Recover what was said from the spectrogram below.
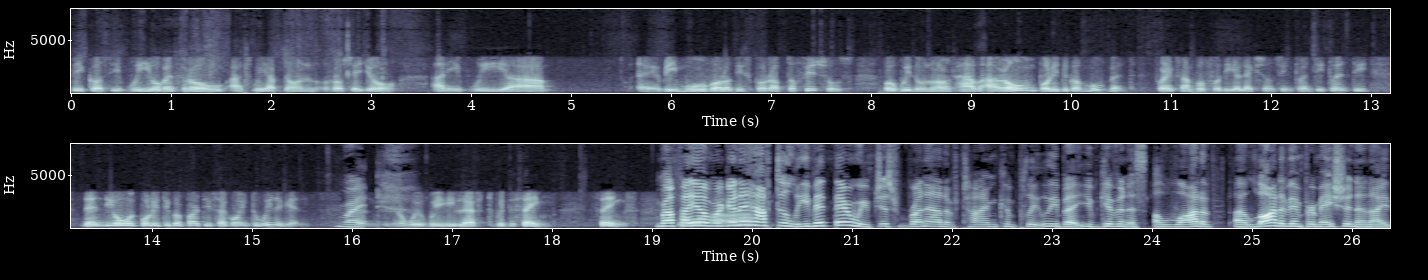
Because if we overthrow, as we have done Rosselló, and if we uh, uh, remove all of these corrupt officials, but we do not have our own political movement, for example, for the elections in 2020, then the old political parties are going to win again. Right. And, you know, we'll be left with the same things. Rafael, So, we're going to have to leave it there. We've just run out of time completely, but you've given us a lot of a lot of information, and I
